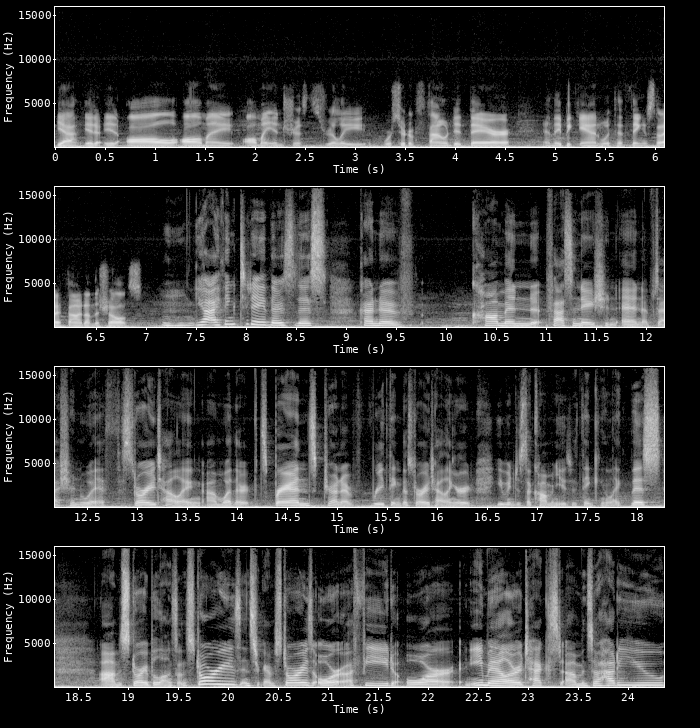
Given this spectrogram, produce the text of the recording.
yeah, it, it all all my all my interests really were sort of founded there, and they began with the things that I found on the shelves. Mm-hmm. Yeah, I think today there's this kind of common fascination and obsession with storytelling, um, whether it's brands trying to rethink the storytelling or even just a common user thinking like this um, story belongs on stories, Instagram stories, or a feed, or an email or a text. Um, and so, how do you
